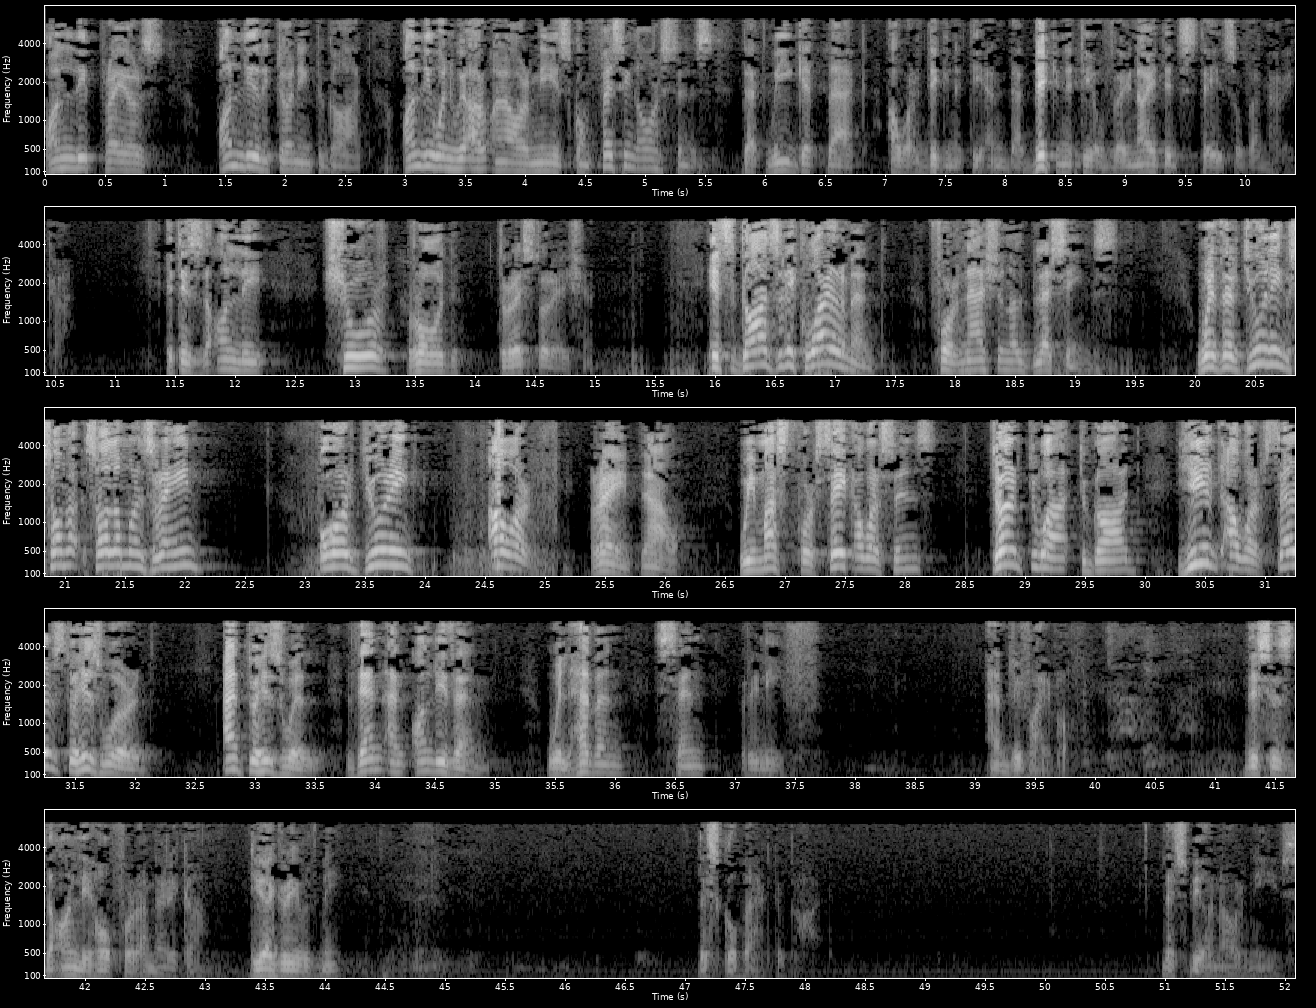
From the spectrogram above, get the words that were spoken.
Only prayers, only returning to God, only when we are on our knees confessing our sins that we get back our dignity and the dignity of the United States of America. It is the only sure road to restoration. It's God's requirement for national blessings. Whether during Solomon's reign or during our reign now. We must forsake our sins, turn to, uh, to God, yield ourselves to His word and to His will. Then and only then will heaven send relief and revival. This is the only hope for America. Do you agree with me? Let's go back to God. Let's be on our knees.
